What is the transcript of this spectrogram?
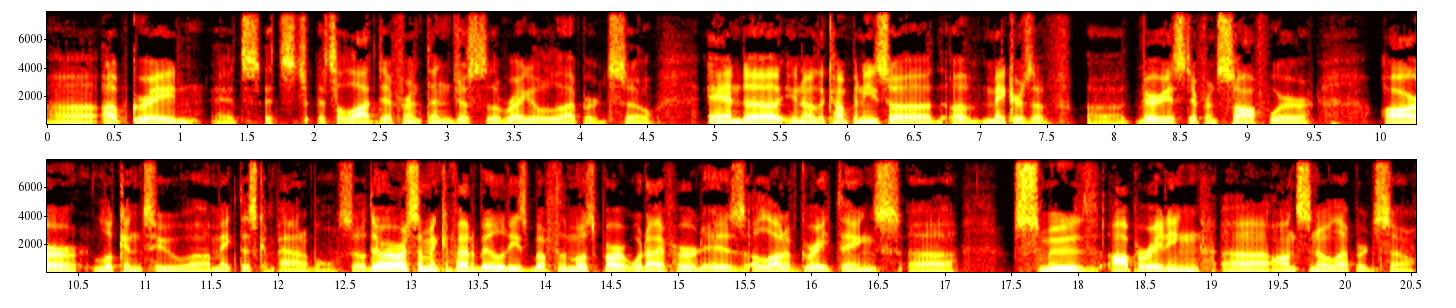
uh, upgrade. It's it's it's a lot different than just the regular Leopard. So, and uh, you know, the companies uh, makers of various different software are looking to uh, make this compatible. So there are some incompatibilities, but for the most part, what I've heard is a lot of great things. Uh, smooth operating uh, on Snow Leopard. So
